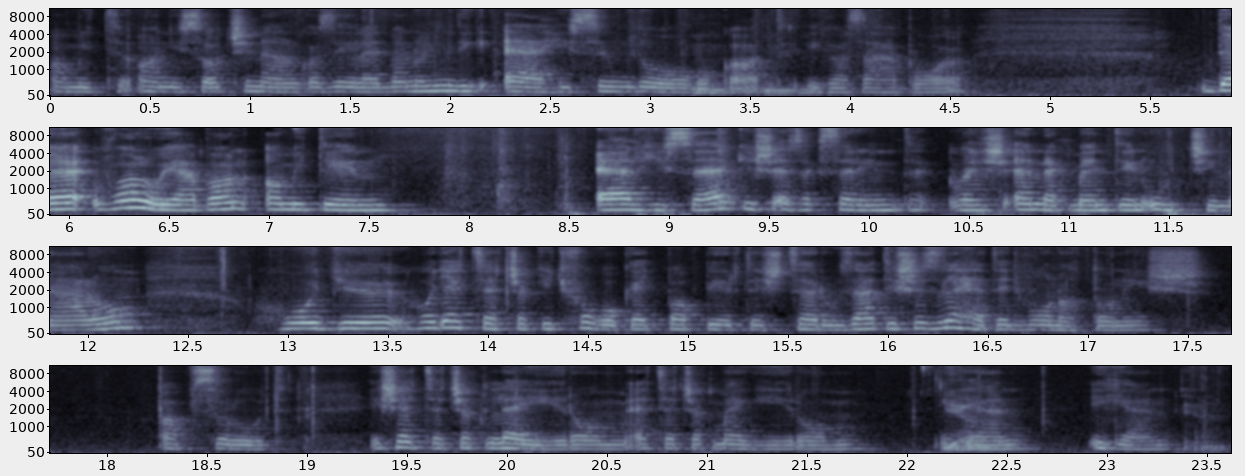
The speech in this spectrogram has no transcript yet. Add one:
amit annyiszor csinálunk az életben, hogy mindig elhiszünk dolgokat mm-hmm. igazából. De valójában, amit én elhiszek, és ezek szerint, vagyis ennek mentén úgy csinálom, hogy, hogy egyszer csak így fogok egy papírt és ceruzát, és ez lehet egy vonaton is. Abszolút. És egyszer csak leírom, egyszer csak megírom. Igen, jön. igen, jön.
